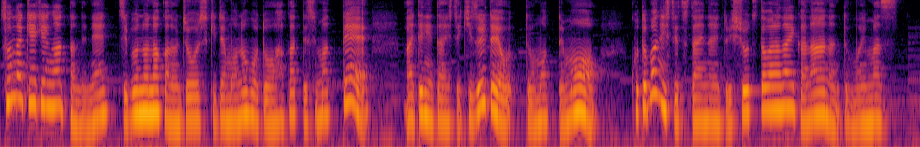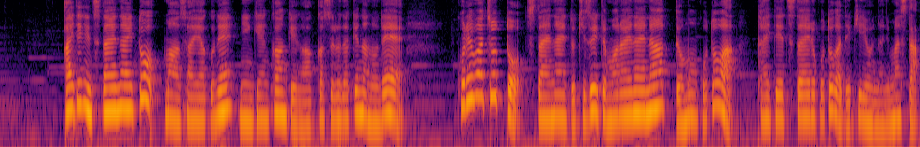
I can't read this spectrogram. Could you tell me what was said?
そんな経験があったんでね、自分の中の常識で物事を測ってしまって、相手に対して気づいたよって思っても、言葉にして伝えないと一生伝わらないかななんて思います。相手に伝えないと、まあ最悪ね、人間関係が悪化するだけなので、これはちょっと伝えないと気づいてもらえないなって思うことは、大抵伝えることができるようになりました。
